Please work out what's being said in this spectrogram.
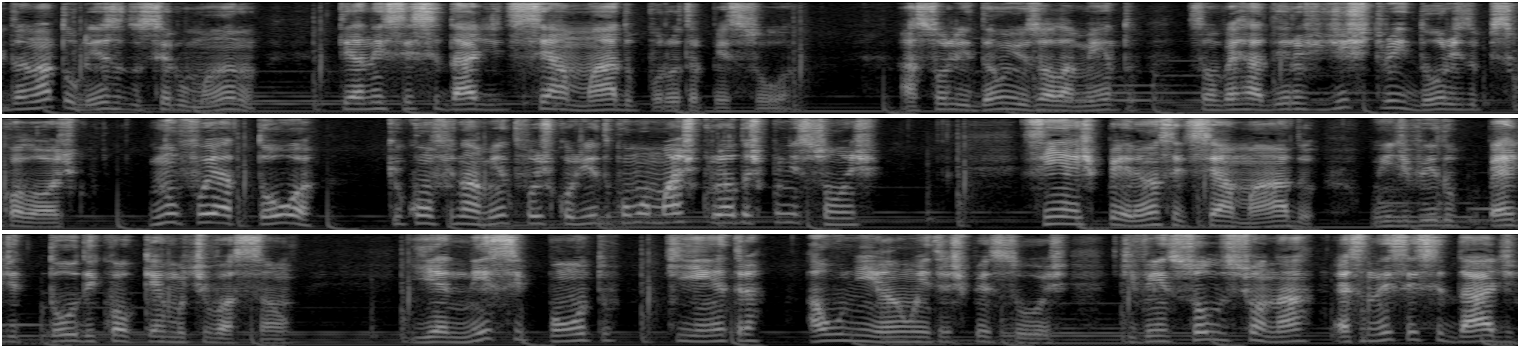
da natureza do ser humano ter a necessidade de ser amado por outra pessoa. A solidão e o isolamento são verdadeiros destruidores do psicológico. Não foi à toa que o confinamento foi escolhido como a mais cruel das punições. Sem a esperança de ser amado, o indivíduo perde toda e qualquer motivação. E é nesse ponto que entra a união entre as pessoas, que vem solucionar essa necessidade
